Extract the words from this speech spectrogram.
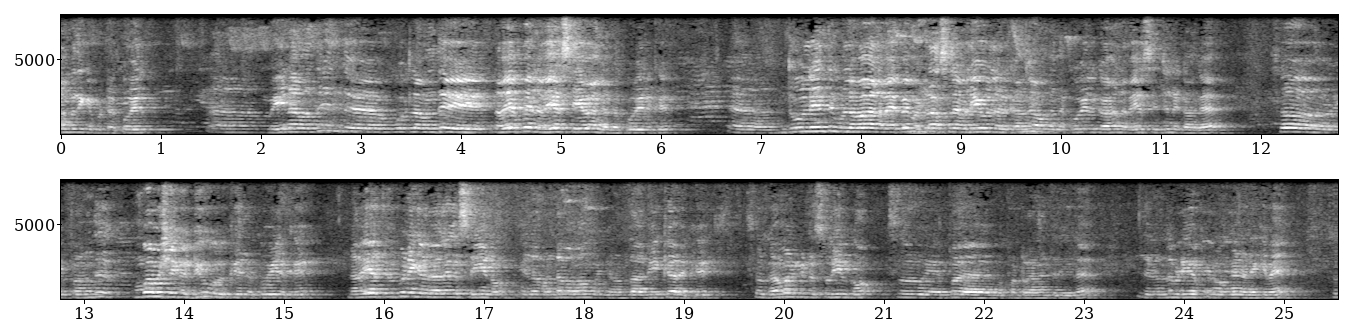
அனுமதிக்கப்பட்ட கோயில். மெயினாக வந்து இந்த ஊரில் வந்து நிறைய பேர் நிறைய செய்வாங்க அந்த கோயிலுக்கு. இந்த ஊர்லேருந்து உள்ளவா நிறைய பேர் மெட்ராஸில் வெளியூரில் இருக்காங்க. அவங்க அந்த கோயிலுக்காக நிறைய செஞ்சுன்னு இருக்காங்க ஸோ இப்போ வந்து கும்பாபிஷேக டியூ இருக்குது இந்த கோயிலுக்கு. நிறையா திருப்பணிகள் வேலைகள் செய்யணும். ஏன்னா மண்டபம்லாம் கொஞ்சம் நல்லா வீக்காக இருக்குது ஸோ கவர்மெண்ட் கிட்ட சொல்லியிருக்கோம். ஸோ எப்போ பண்ணுறாங்கன்னு தெரியல. இது நல்லபடியாக பண்ணுவாங்கன்னு நினைக்கிறேன். ஸோ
